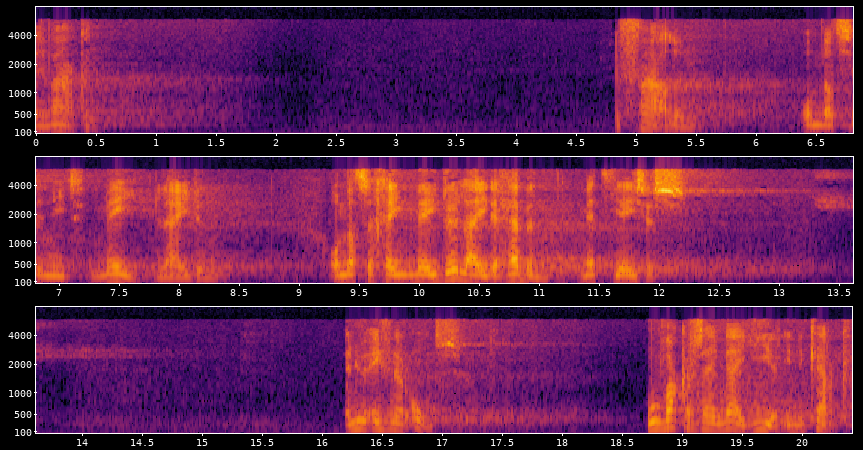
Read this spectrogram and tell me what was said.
en waken. Ze falen omdat ze niet meelijden. Omdat ze geen medelijden hebben met Jezus. En nu even naar ons. Hoe wakker zijn wij hier in de kerk?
